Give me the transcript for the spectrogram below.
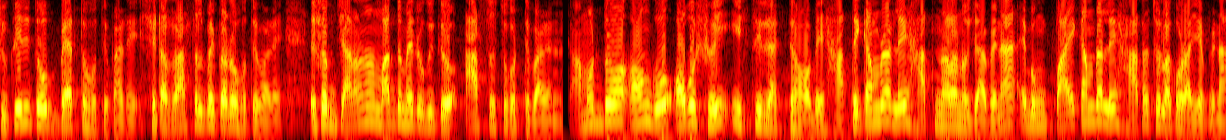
ঢুকিয়ে দিতেও ব্যর্থ হতে পারে। সেটা রাসেল ভাইপারও হতে পারে। এসব জানানোর মাধ্যমে রোগীকেও আশ্বস্ত করতে পারেন। কামড় দেওয়া অঙ্গ অবশ্যই স্থির রাখতে হবে। হাতে কামড়ালে হাত নাড়ানো যাবে না এবং পায়ে কামড়ালে হাঁটাচলা করা যাবে না,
